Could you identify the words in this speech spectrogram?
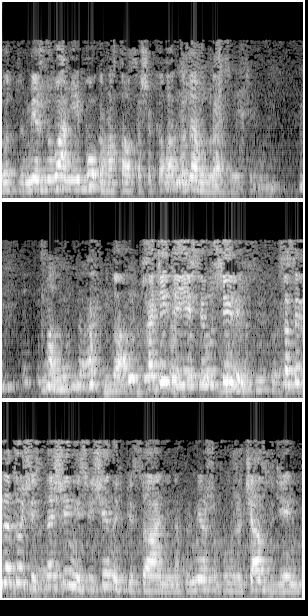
Вот между вами и Богом остался шоколад, тогда выбрасывайте его. А, ну да. Да. Хотите, если усилить, сосредоточьтесь на чтении священных писаний, например, чтобы вы уже час в день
